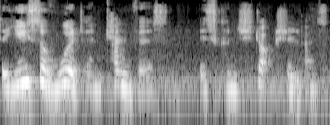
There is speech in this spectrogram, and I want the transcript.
The use of wood and canvas is construction as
